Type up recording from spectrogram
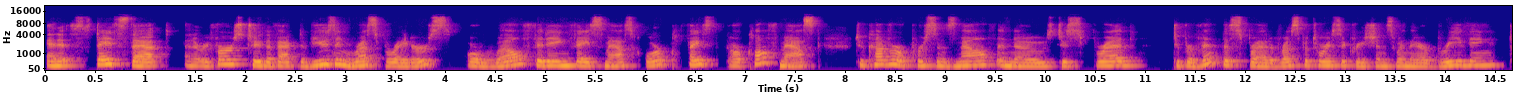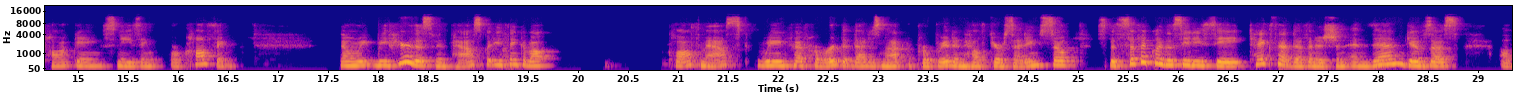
and it states that, and it refers to the fact of using respirators or well-fitting face mask or face or cloth mask to cover a person's mouth and nose to spread to prevent the spread of respiratory secretions when they are breathing, talking, sneezing, or coughing. Now, we, we hear this in the past, but you think about cloth mask, we have heard that that is not appropriate in healthcare settings. So, specifically, the CDC takes that definition and then gives us uh,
